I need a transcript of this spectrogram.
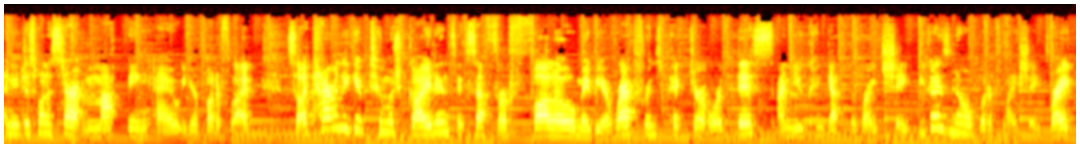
And you just want to start mapping out your butterfly. So I can't really give too much guidance except for follow maybe a reference picture or this and you can get the right shape. You guys know a butterfly shape, right?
